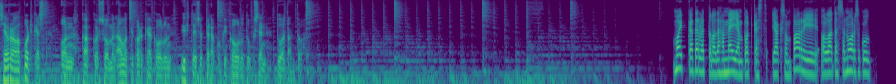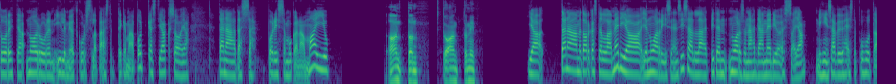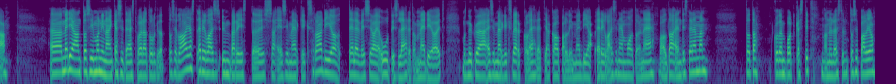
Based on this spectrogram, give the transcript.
Seuraava podcast on Kaakkois-Suomen ammattikorkeakoulun yhteisöpedagogikoulutuksen tuotantoa. Moikka, tervetuloa tähän meidän podcast-jakson pariin. Ollaan tässä nuorisokulttuurit ja nuoruuden ilmiöt kurssilla päästy tekemään podcast-jaksoa ja tänään tässä podissa mukana on Maiju. Anton. Tuo Antoni. Ja tänään me tarkastellaan mediaa ja nuoria sen sisällä, että miten nuoriso nähdään medioissa ja mihin sävyyn heistä puhutaan. Media on tosi moninainen käsite ja voidaan tulkita tosi laajasti erilaisissa ympäristöissä. Esimerkiksi radio, televisio ja uutislehdet on medioit, mutta nykyään esimerkiksi verkkolehdet ja kaupallinen media erilaisine muotoineen valtaa entistä enemmän, tota, kuten podcastit. Ne on yleistynyt tosi paljon.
